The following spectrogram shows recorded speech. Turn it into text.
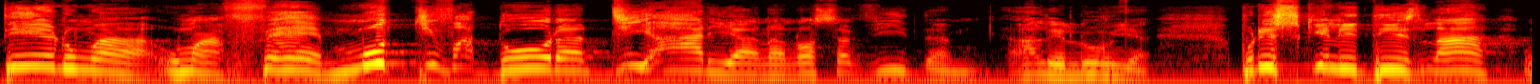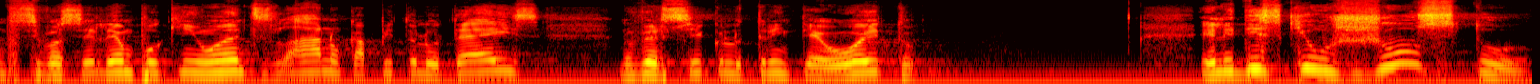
ter uma, uma fé motivadora diária na nossa vida. Aleluia. Por isso que ele diz lá, se você ler um pouquinho antes, lá no capítulo 10, no versículo 38, ele diz que o justo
